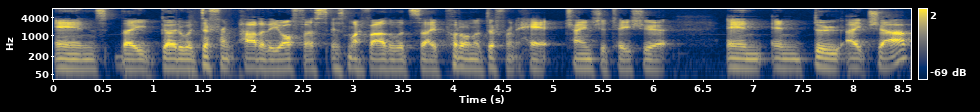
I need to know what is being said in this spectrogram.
and they go to a different part of the office, as my father would say, put on a different hat, change your t-shirt and, and do HR.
